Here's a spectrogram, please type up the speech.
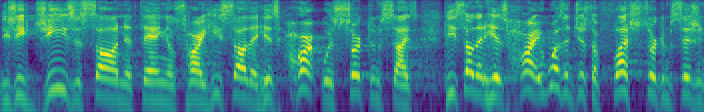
You see, Jesus saw Nathanael's heart. He saw that his heart was circumcised. He saw that his heart, it wasn't just a flesh circumcision,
